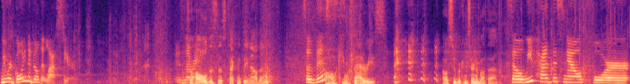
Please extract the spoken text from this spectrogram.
We were going to build it last year. Isn't that so, right? how old is this technically now then? So this Oh, it came with batteries. I was super concerned about that. So we've had this now for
